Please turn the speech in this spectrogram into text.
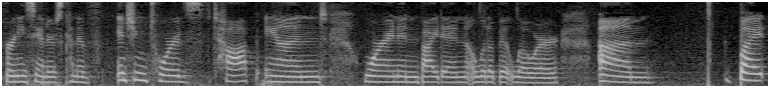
Bernie Sanders kind of inching towards the top, and Warren and Biden a little bit lower. Um, but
